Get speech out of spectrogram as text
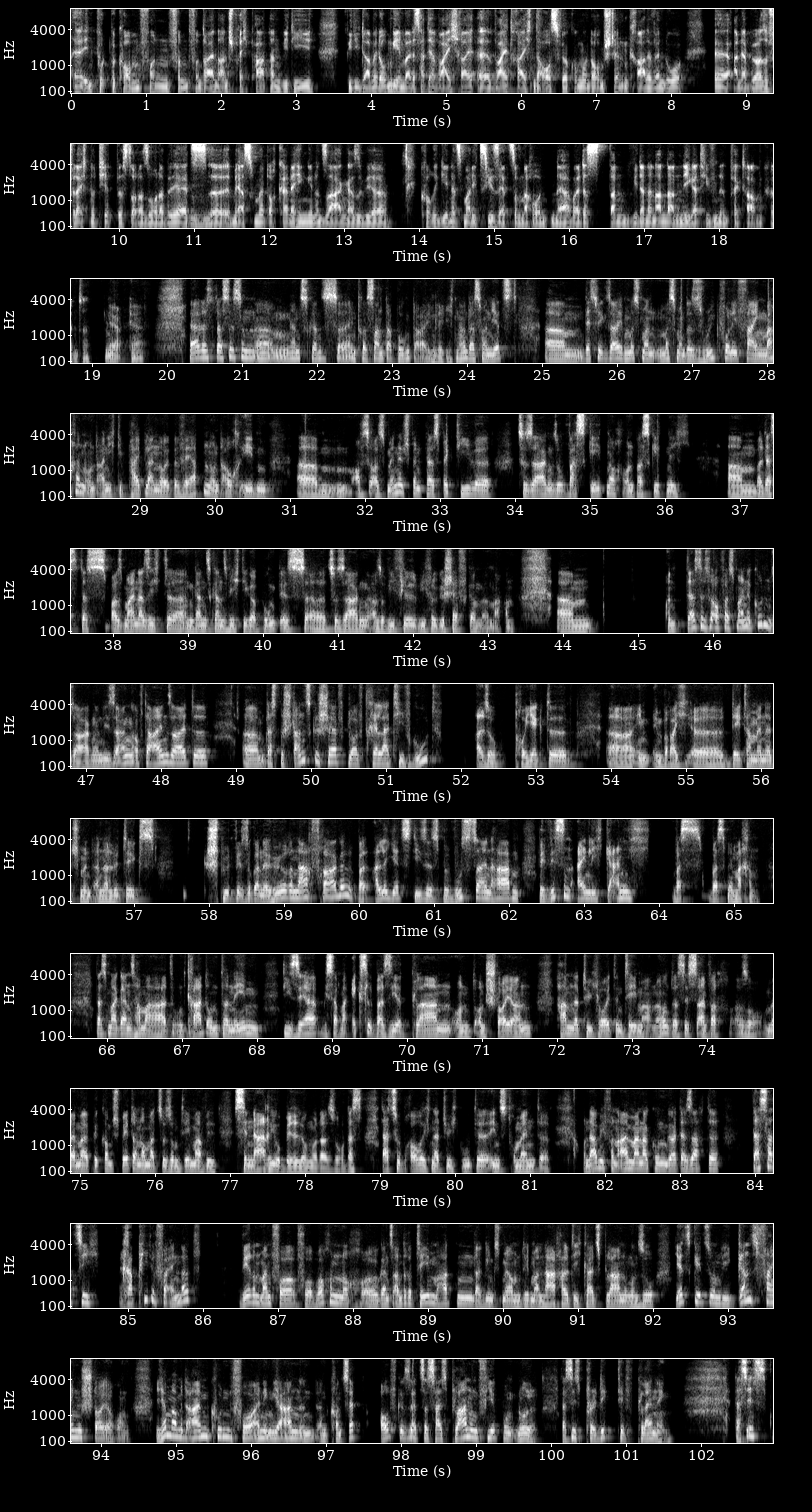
äh, Input bekommen von, von, von deinen Ansprechpartnern, wie die, wie die damit umgehen, weil das hat ja weichrei äh, weitreichende Auswirkungen unter Umständen, gerade wenn du äh, an der Börse vielleicht notiert bist oder so. Da will ja jetzt mhm. äh, im ersten Moment auch keiner hingehen und sagen, also wir korrigieren jetzt mal die Zielsetzung nach unten, ja, weil das dann wieder einen anderen negativen Impact haben könnte. Ja, ja. Ja, das, das ist ein ähm, ganz, ganz äh, interessanter Punkt eigentlich, ne? dass man jetzt, ähm, deswegen sage ich, muss man, muss man das Requalifying machen und eigentlich die Pipeline neu bewerten und auch eben ähm, aus, aus Management-Perspektive zu sagen, so was geht noch und was geht nicht. Ähm, weil das, das aus meiner Sicht äh, ein ganz, ganz wichtiger Punkt ist, äh, zu sagen, also wie viel, wie viel Geschäft können wir machen. Ähm, und das ist auch, was meine Kunden sagen. Und die sagen auf der einen Seite, ähm, das Bestandsgeschäft läuft relativ gut. Also Projekte äh, im, im Bereich äh, Data Management, Analytics, spürt wir sogar eine höhere Nachfrage, weil alle jetzt dieses Bewusstsein haben, wir wissen eigentlich gar nicht, was, was wir machen. Das ist mal ganz hammerhart. Und gerade Unternehmen, die sehr, ich sag mal, Excel-basiert planen und, und steuern, haben natürlich heute ein Thema. Ne? Das ist einfach, also, wenn man, wir kommen später nochmal zu so einem Thema wie Szenariobildung oder so. Das, dazu brauche ich natürlich gute Instrumente. Und da habe ich von einem meiner Kunden gehört, der sagte, das hat sich rapide verändert während man vor, vor Wochen noch äh, ganz andere Themen hatten, da ging es mehr um Thema Nachhaltigkeitsplanung und so. Jetzt geht es um die ganz feine Steuerung. Ich habe mal mit einem Kunden vor einigen Jahren ein, ein Konzept aufgesetzt, das heißt Planung 4.0. Das ist Predictive Planning. Das ist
